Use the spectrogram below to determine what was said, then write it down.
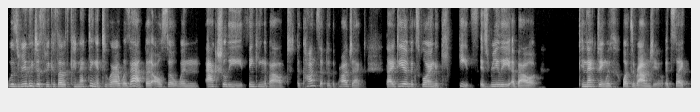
was really just because I was connecting it to where I was at, but also when actually thinking about the concept of the project, the idea of exploring a Kiez is really about connecting with what's around you. It's like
